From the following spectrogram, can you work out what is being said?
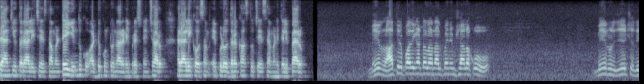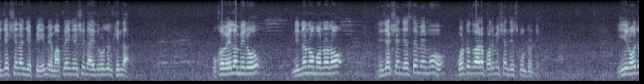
శాంతియుత ర్యాలీ చేస్తామంటే ఎందుకు అడ్డుకుంటున్నారని ప్రశ్నించారు. ర్యాలీ కోసం ఎప్పుడో దరఖాస్తు చేశామని తెలిపారు. మీరు రాత్రి పది గంటల నలభై నిమిషాలకు మీరు రిజెక్షన్ రిజెక్షన్ అని చెప్పి మేము అప్లై చేసింది ఐదు రోజుల కింద. ఒకవేళ మీరు నిన్ననో మొన్ననో రిజెక్షన్ చేస్తే మేము కోర్టు ద్వారా పర్మిషన్ తీసుకుంటుంటే. ఈరోజు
